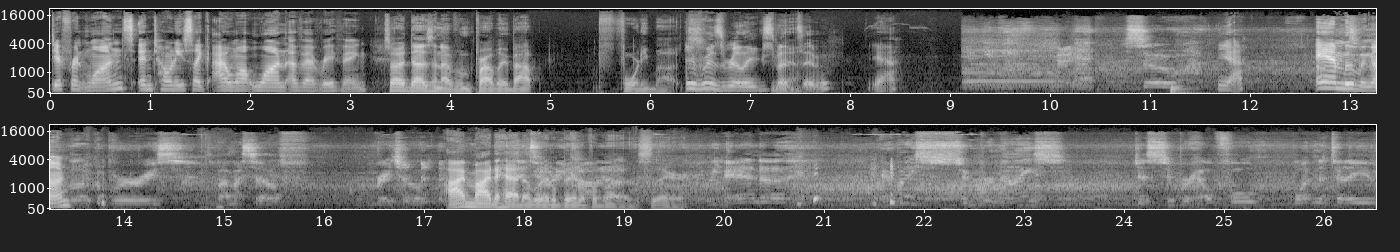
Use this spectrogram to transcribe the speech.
different ones. And Tony's like, I want one of everything. So a dozen of them, probably about forty bucks. It was really expensive. Yeah. So, Yeah. And moving on. by myself, Rachel, I might have had a little bit of a buzz there. and uh, everybody's super nice, just super helpful, wanting to tell you,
